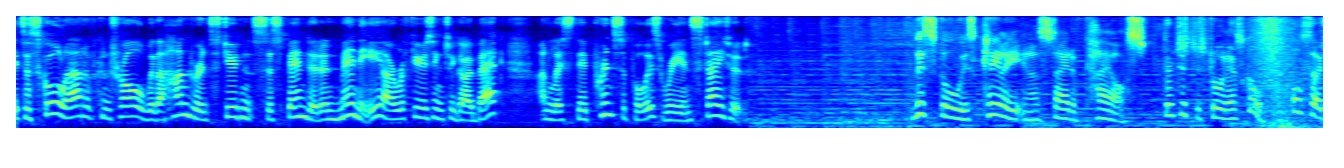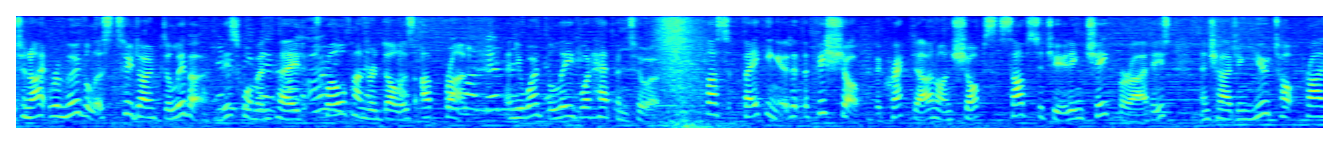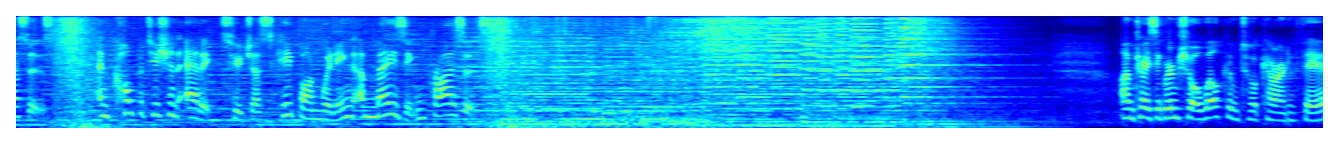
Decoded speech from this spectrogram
It's a school out of control with 100 students suspended and many are refusing to go back unless their principal is reinstated. This school is clearly in a state of chaos. They've just destroyed our school. Also tonight, removalists who don't deliver. This woman paid $1,200 up front and you won't believe what happened to her. Plus, faking it at the fish shop. The crackdown on shops substituting cheap varieties and charging you top prices. And competition addicts who just keep on winning amazing prizes. I'm Tracy Grimshaw. Welcome to A Current Affair.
